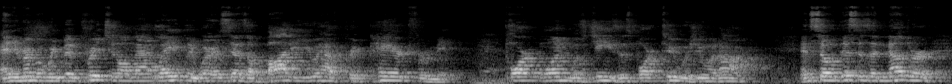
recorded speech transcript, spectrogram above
And you remember we've been preaching on that lately where it says, A body you have prepared for me. Part one was Jesus, part two was you and I. And so this is another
